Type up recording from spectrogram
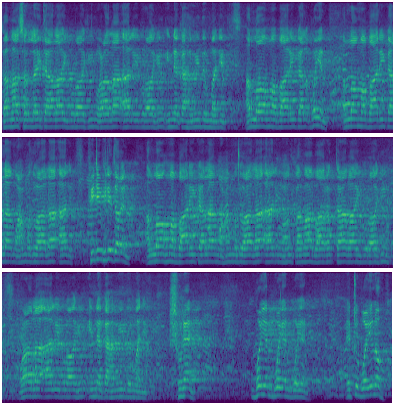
কামা সাল্লাইতা আলা ইব্রাহিম ওয়া আলা আলি ইব্রাহিম ইন্নাকা হামিদুম মাজিদ আল্লাহুম্মা বারিক আলা বলেন আল্লাহুম্মা বারিক আলা মুহাম্মদ ওয়া আলা আলি ফিটে ফিটে ধরেন اللهم بارك على محمد وعلى آل محمد كما باركت على إبراهيم وعلى آل إبراهيم إنك حميد مجيد শুনেন বইয়েন বইয়েন বইয়েন। একটু বইয়েনও।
